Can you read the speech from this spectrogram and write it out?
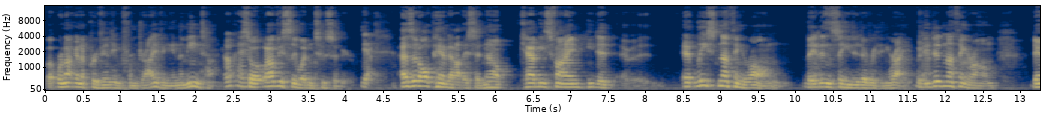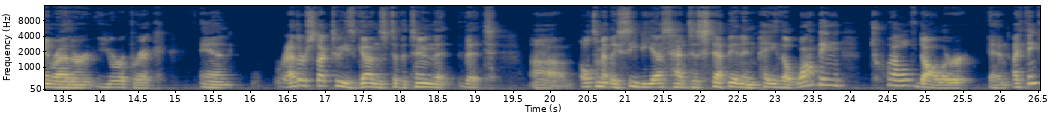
but we're not going to prevent him from driving in the meantime." Okay. So it obviously wasn't too severe. Yeah. As it all panned out, they said, "No, cabbie's fine. He did uh, at least nothing wrong." They Yes. didn't say he did everything right, but he did nothing wrong. Dan Rather, you're a prick, and Rather stuck to his guns to the tune that that uh, ultimately CBS had to step in and pay the whopping twelve dollar and I think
